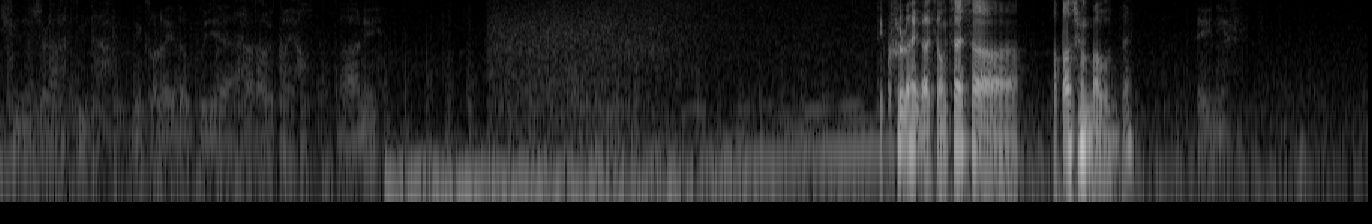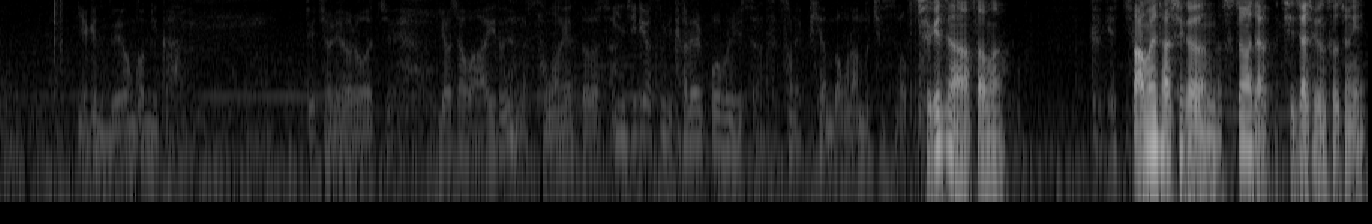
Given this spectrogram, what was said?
죽는 줄 알았습니다. 니콜라이 덕분이야. 따라올까요? 아니, 니콜라이가 경찰차 갖다 줬나 본데? 대인님. 얘긴 왜 온 겁니까? 뒤처리하러 왔지. 여자와 아이도요? 음, 상황에 따라서 인질이었습니까? 칼을 뽑은 이상 손에 피 한 방울 안 묻힐 순 없어. 죽이진 않았잖아 남의 자식은 소중하지 않고 지 자식은 소중히?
